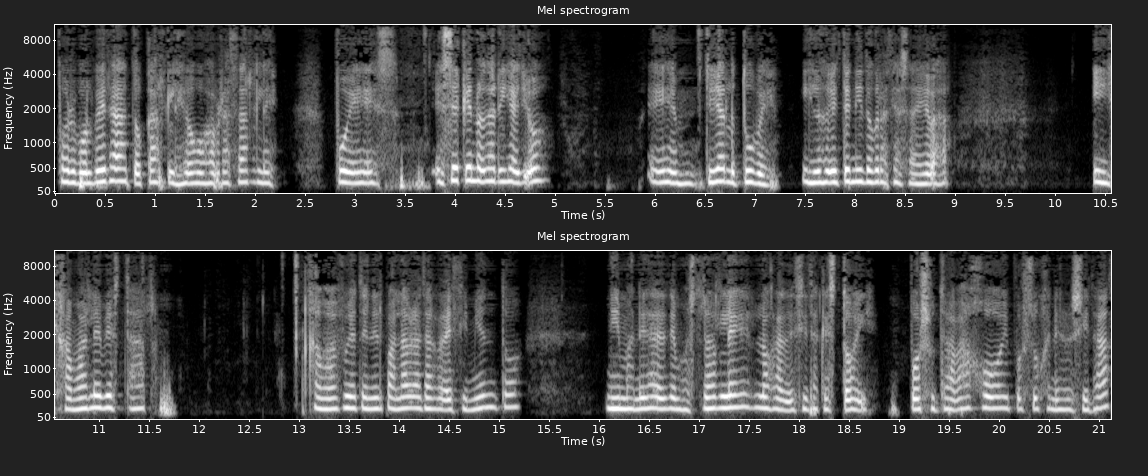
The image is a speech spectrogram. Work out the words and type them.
por volver a tocarle o abrazarle pues ese que no daría yo, eh, yo ya lo tuve y lo he tenido gracias a Eva. Y jamás le voy a estar, jamás voy a tener palabras de agradecimiento ni manera de demostrarle lo agradecida que estoy por su trabajo y por su generosidad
